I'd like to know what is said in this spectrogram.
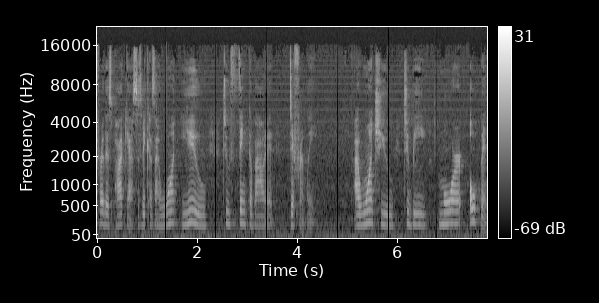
for this podcast is because I want you to think about it differently. I want you to be more open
